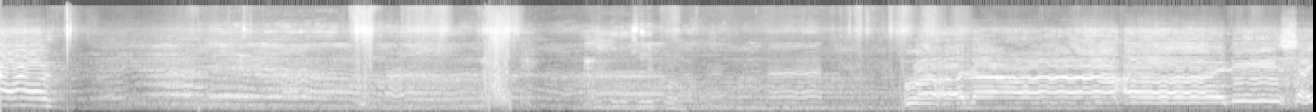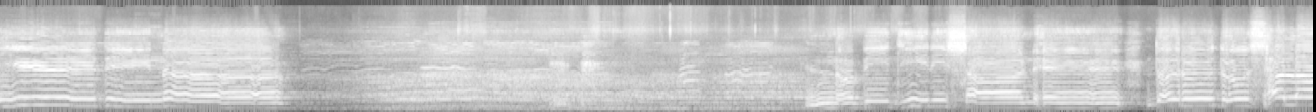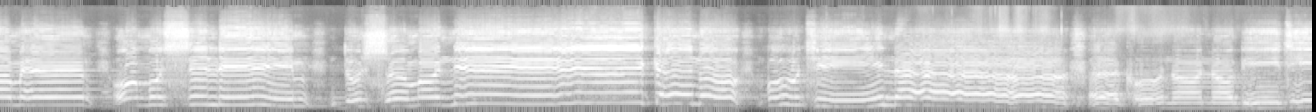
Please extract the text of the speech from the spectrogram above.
شریف پڑھو وعلا آل سیدنا نبی جیر شان ہے، درود و سلام ہے، او مسلم দুশ্মনী কেন বুঝি না? এখন নবীজি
